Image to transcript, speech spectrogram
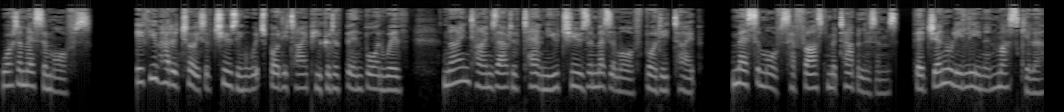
What are mesomorphs? If you had a choice of choosing which body type you could have been born with, 9 times out of 10 you choose a mesomorph body type. Mesomorphs have fast metabolisms, they're generally lean and muscular,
